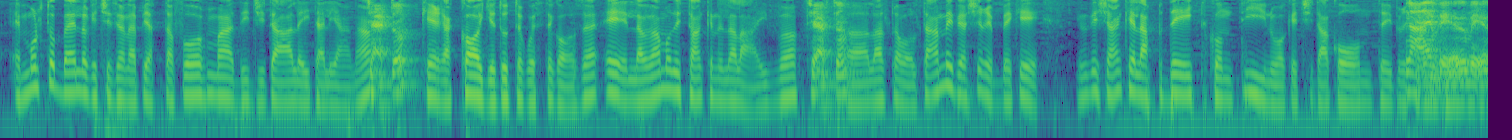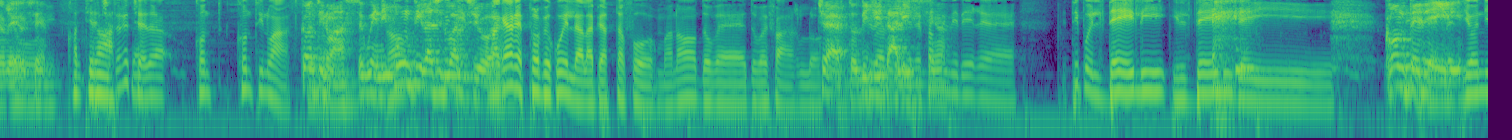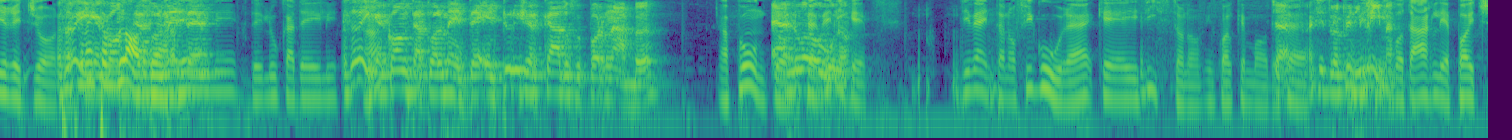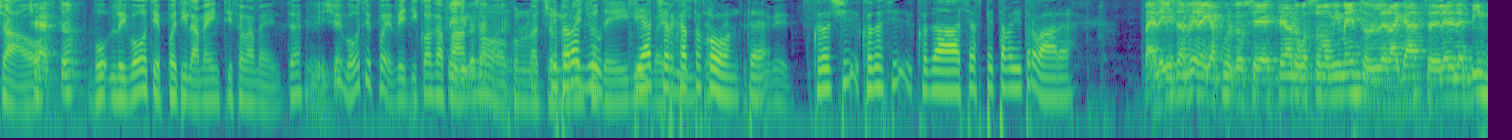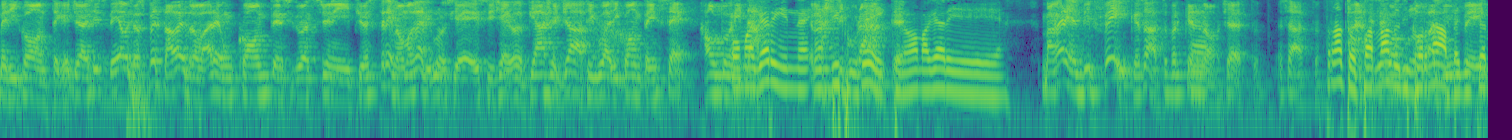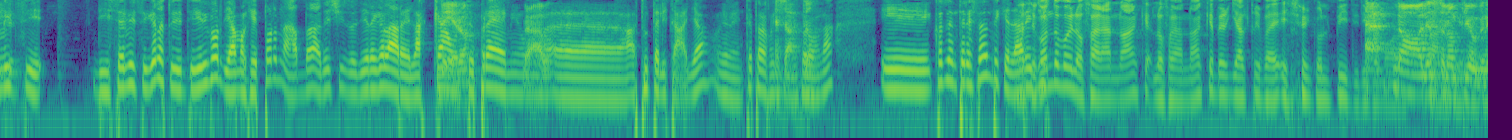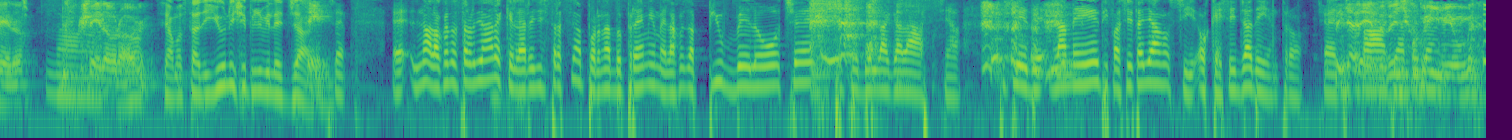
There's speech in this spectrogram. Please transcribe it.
è molto bello che ci sia una piattaforma digitale italiana Certo. che raccoglie tutte queste cose. E l'avevamo detto anche nella live Certo. uh, l'altra volta. A me piacerebbe che invece anche l'update continuo che ci dà Conte, i presidenti Ah, è vero, vero, vero, regioni, sì. Continuasse. eccetera, eccetera, con- continuasse. Continuasse, quindi No? punti la Quindi situazione. magari è proprio quella la piattaforma no? dove, dove farlo. Certo, digitalissima. Fammi vedere tipo il daily, il daily dei Conte sì, Daily. di, ogni regione. Lo sapevi che Conte Daily, dei Luca Daily. Lo sapevi Ah? che Conte attualmente è il più ricercato su Pornhub? Appunto, È cioè, vedi uno. che diventano figure che esistono in qualche modo. Certo, cioè, esistono più di invece prima. votarli e poi ciao, Certo. vo- li voti e poi ti lamenti solamente. Invece. Li voti e poi vedi cosa Vedi fanno cosa fanno. con un Sì, però aggiornamento giù, daily. chi ha cercato Conte, cosa, ci- cosa si, cosa si aspettava di trovare? Beh, devi sapere che appunto si è creato questo movimento delle ragazze, delle, delle bimbe di Conte che già esisteva, si aspettava di trovare un Conte in situazioni più estreme, o magari uno si, è, si cioè, piace già la figura di Conte in sé, autorità, O magari in, in deepfake, no? Magari... Magari nel deepfake, esatto, perché Eh. no, certo, esatto. Tra l'altro, Anzi, parlando di Pornhub e di servizi, di servizi gratuiti, ricordiamo che Pornhub ha deciso di regalare l'account Vero, premium eh, a tutta l'Italia, ovviamente, per la questione Esatto. corona. E cosa interessante è che la Ma secondo voi lo faranno, anche, lo faranno anche per gli altri paesi colpiti? Tipo Eh, no, adesso non più, credo. No. Credo proprio. No? Siamo stati gli unici privilegiati. Sì. Sì. Eh, no, la cosa straordinaria è che la registrazione a Pornhub Premium è la cosa più veloce tipo, della galassia. Ti chiede la mail, ti fa sei italiano? Sì, ok, sei già dentro. Cioè, Sei già fa- dentro, sei già apre- premium.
